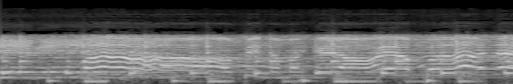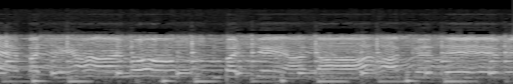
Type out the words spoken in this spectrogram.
ਤੇਰੀ ਮਾਂ ਬਿਨ ਮੰਗਿਆ ਆਪਣੇ ਬੱਚਿਆਂ ਨੂੰ ਬੱਚਿਆਂ ਦਾ ਹੱਕ ਦੇਵੇ।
